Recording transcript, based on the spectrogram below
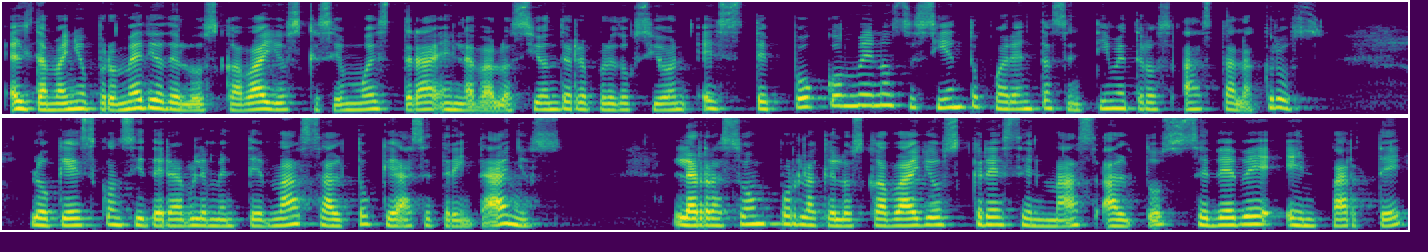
El tamaño promedio de los caballos que se muestra en la evaluación de reproducción es de poco menos de 140 centímetros hasta la cruz, lo que es considerablemente más alto que hace 30 años. La razón por la que los caballos crecen más altos se debe en parte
